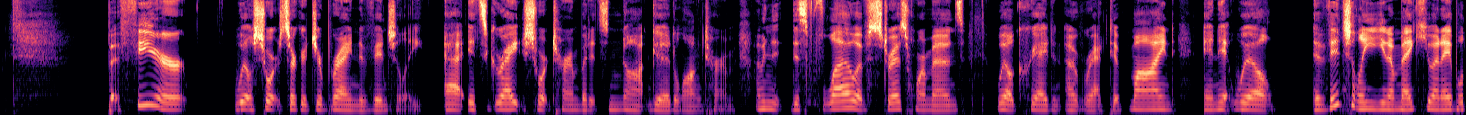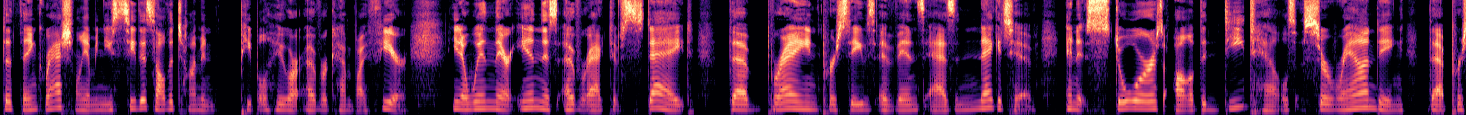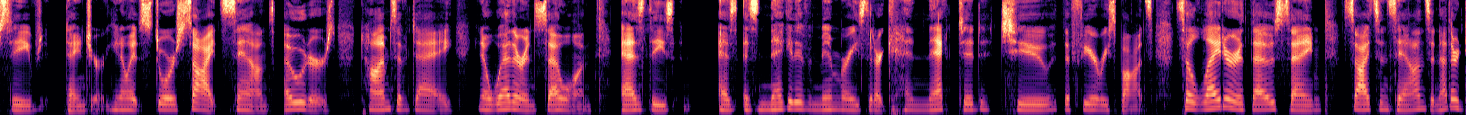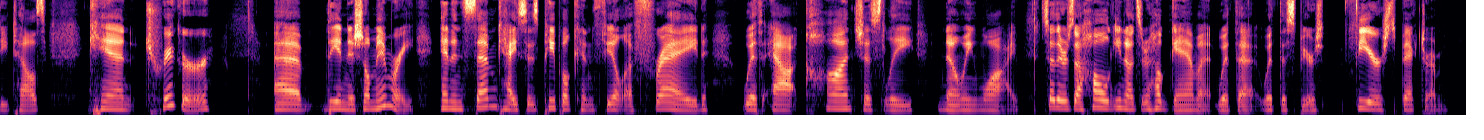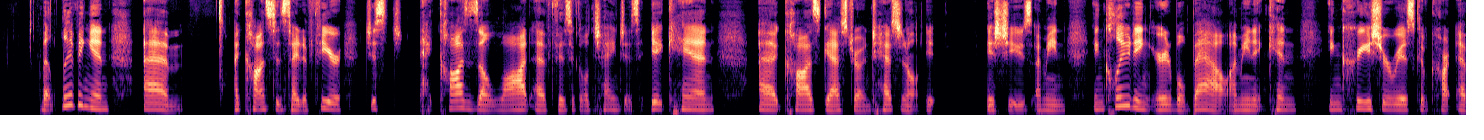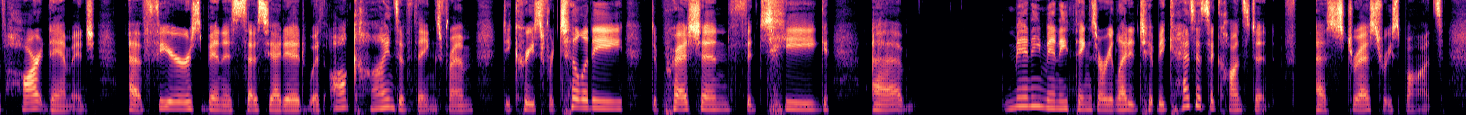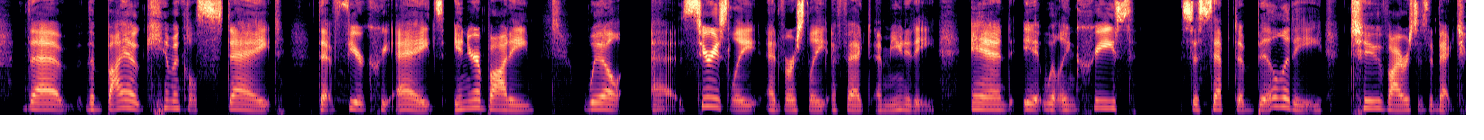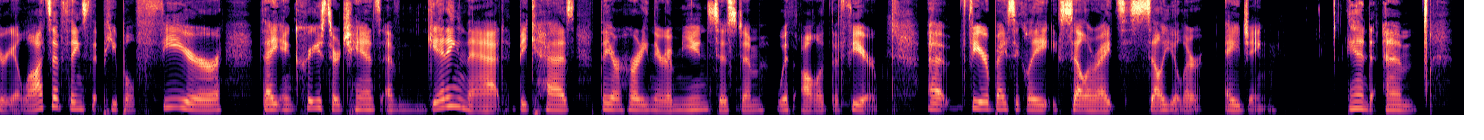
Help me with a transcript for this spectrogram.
But fear will short circuit your brain eventually. Uh, it's great short term, but it's not good long term. I mean, this flow of stress hormones will create an overactive mind and it will eventually, you know, make you unable to think rationally. I mean, you see this all the time in people who are overcome by fear. You know, when they're in this overactive state, the brain perceives events as negative and it stores all of the details surrounding that perceived danger. You know, it stores sights, sounds, odors, times of day, you know, weather and so on as these as, as negative memories that are connected to the fear response. So later, those same sights and sounds and other details can trigger uh, the initial memory. And in some cases, people can feel afraid without consciously knowing why. So there's a whole, you know, it's a whole gamut with the with the fear, fear spectrum. But living in um, a constant state of fear just causes a lot of physical changes. It can uh, cause gastrointestinal issues. I mean, including irritable bowel. I mean, it can increase your risk of, car- of heart damage. Uh, fear's been associated with all kinds of things from decreased fertility, depression, fatigue. Uh, many, many things are related to it because it's a constant uh, stress response. The the biochemical state that fear creates in your body will uh, seriously adversely affect immunity and it will increase susceptibility to viruses and bacteria. Lots of things that people fear, they increase their chance of getting that because they are hurting their immune system with all of the fear. Uh, fear basically accelerates cellular aging. And um,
